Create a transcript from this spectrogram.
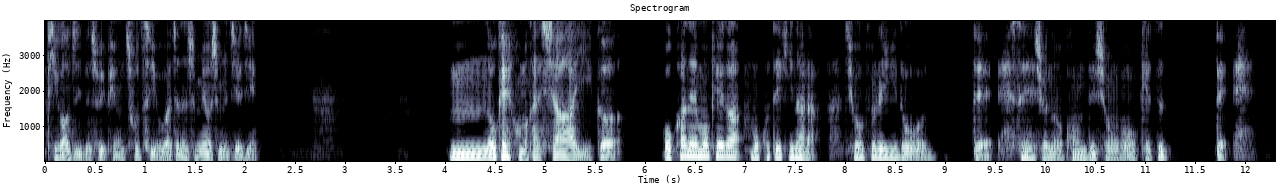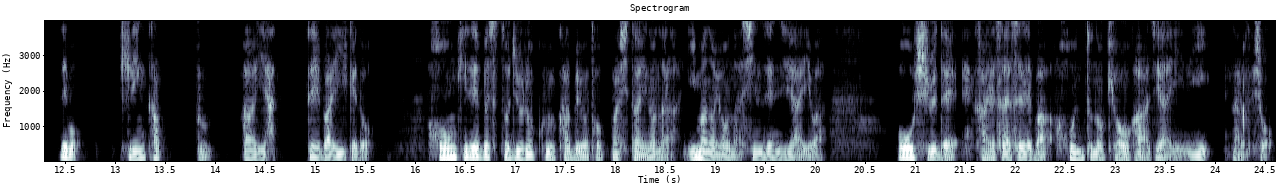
提高自己的水平。除此以外，真的是没有什么捷径。嗯，OK，我们看下一个，お金儲けが目的なら長距離移動で選手のコンディションを削。、でも、キリンカップ、あやってばいいけど、本気でベスト16壁を突破したいのなら、今のような親善試合は、欧州で開催すれば本当の強化試合になるでしょ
